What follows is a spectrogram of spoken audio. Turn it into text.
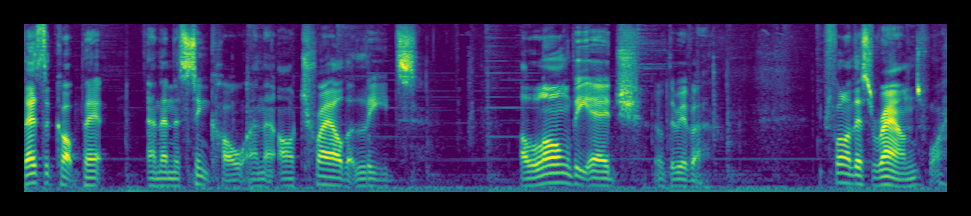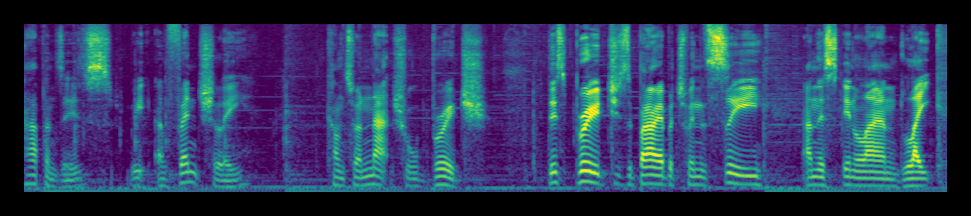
there's the cockpit and then the sinkhole and then our trail that leads along the edge of the river. If you follow this round, what happens is we eventually come to a natural bridge. This bridge is a barrier between the sea and this inland lake.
